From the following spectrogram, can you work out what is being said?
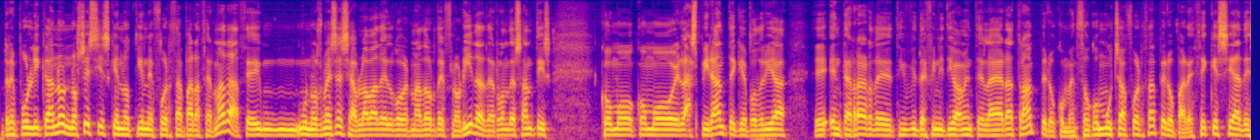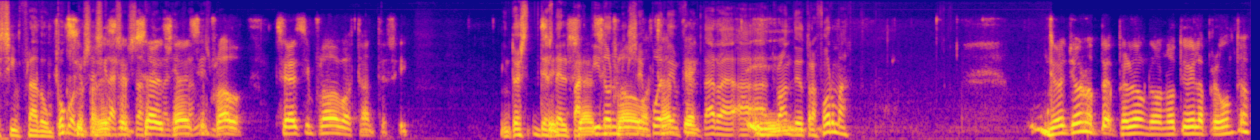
Republicano, no sé si es que no tiene fuerza para hacer nada. Hace unos meses se hablaba del gobernador de Florida, de Ron DeSantis, como, como el aspirante que podría eh, enterrar definitivamente la era Trump, pero comenzó con mucha fuerza, pero parece que se ha desinflado un poco. no sé si se, ha desinflado, se ha desinflado bastante, sí. Entonces, desde el partido no se puede enfrentar a, Trump de otra forma. Yo, yo no, perdón, no, no te oí la pregunta.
